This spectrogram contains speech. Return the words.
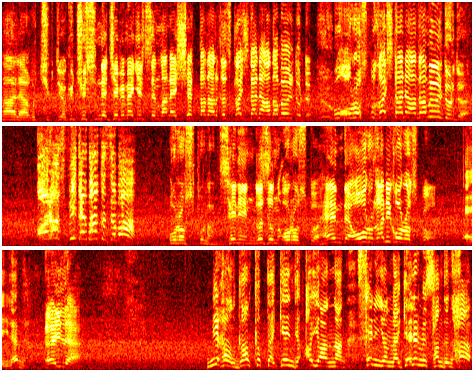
Hala küçük diyor. Küçülsün de cebime girsin lan eşek kadar kız kaç tane adamı öldürdü. O orospu kaç tane adamı öldürdü. Orospu deme kızıma. Orospu lan. Senin kızın orospu. Hem de organik orospu. Eyleme. Eyle. Nihal kalkıp da kendi ayağından senin yanına gelir mi sandın ha?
